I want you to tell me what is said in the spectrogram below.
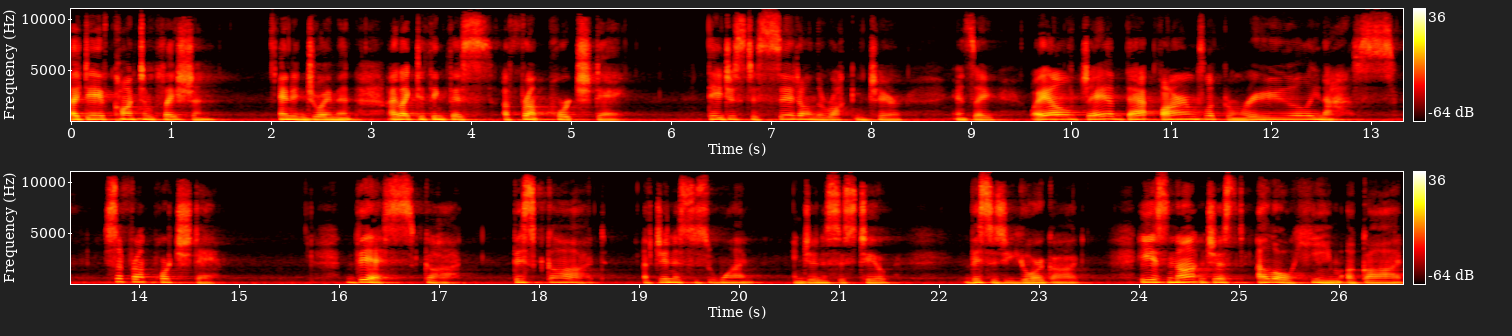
a day of contemplation and enjoyment. I like to think this a front porch day. Day just to sit on the rocking chair and say, Well, Jeb, that farm's looking really nice. It's a front porch day. This God, this God of Genesis 1 and Genesis 2, this is your God. He is not just Elohim, a God,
